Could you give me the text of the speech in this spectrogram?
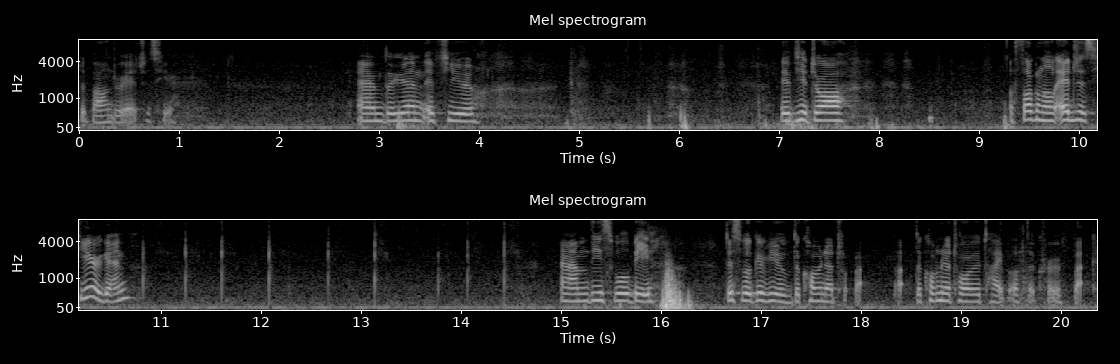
the boundary edges here. And again, if you if you draw orthogonal edges here again, um, these will be this will give you the, combinator uh, the combinatorial type of the curve back.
